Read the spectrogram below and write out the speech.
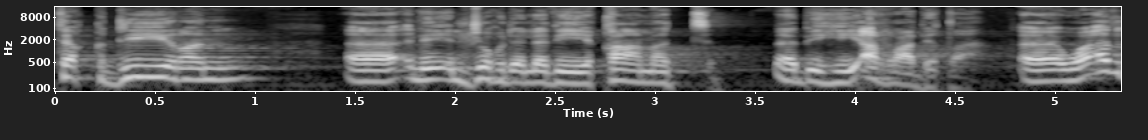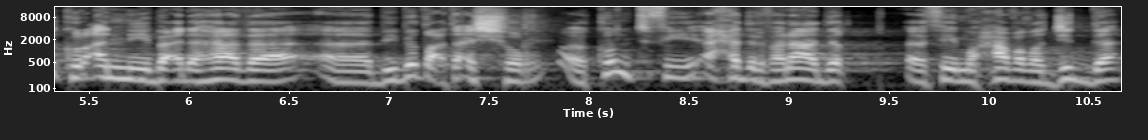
تقديرا للجهد الذي قامت به الرابطة. وأذكر أني بعد هذا ببضعة أشهر كنت في أحد الفنادق في محافظة جدة.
